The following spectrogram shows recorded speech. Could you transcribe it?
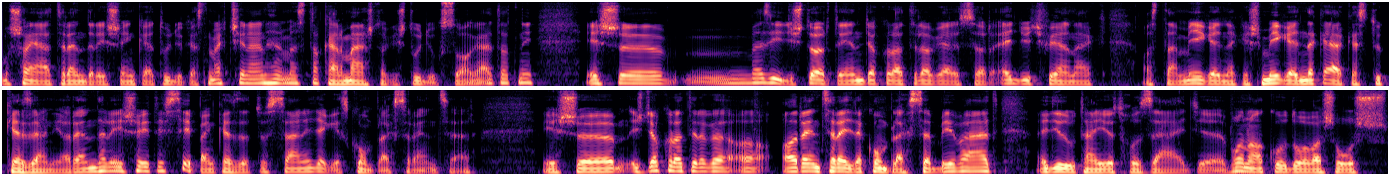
a saját rendeléseinkkel tudjuk ezt megcsinálni, hanem ezt akár másnak is tudjuk szolgáltatni, és ez így is történt, gyakorlatilag először egy ügyfélnek, aztán még egynek, és még egynek elkezdtük kezelni a rendeléseit, és szépen kezdett összeállni egy egész komplex rendszer és, és gyakorlatilag a, a rendszer egyre komplexebbé vált, egy idő után jött hozzá egy vonalkódolvasós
